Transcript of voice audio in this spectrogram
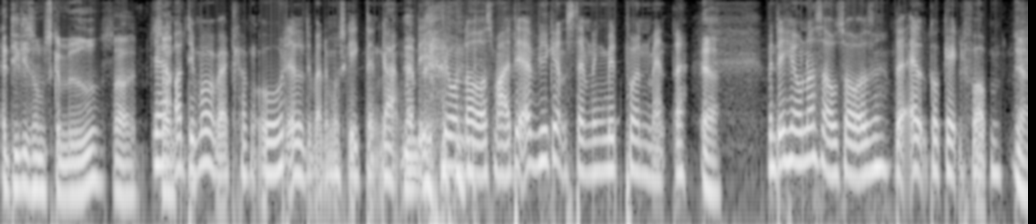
at de ligesom skal møde. Så, Ja, så, og det må jo være klokken 8, eller det var det måske ikke dengang, men Jamen, det, det undrede også mig. Det er weekendstemning midt på en mandag. Ja. Men det hævner sig jo så også, da alt går galt for dem. Ja.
